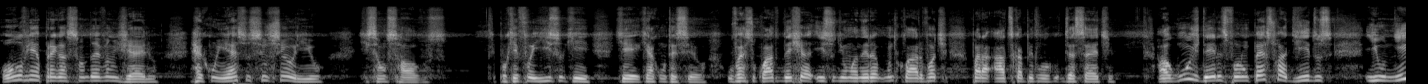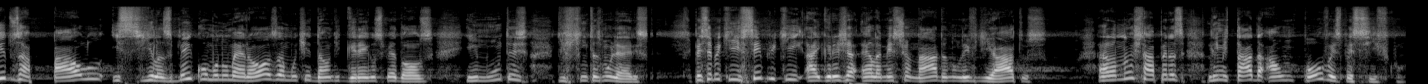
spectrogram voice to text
ouvem a pregação do Evangelho, reconhecem o seu senhorio e são salvos. Porque foi isso que, que, que, aconteceu. O verso 4 deixa isso de uma maneira muito clara. Volte para Atos capítulo 17. Alguns deles foram persuadidos e unidos a Paulo e Silas, bem como numerosa multidão de gregos piedosos e muitas distintas mulheres. Perceba que sempre que a igreja ela é mencionada no livro de Atos, ela não está apenas limitada a um povo específico.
